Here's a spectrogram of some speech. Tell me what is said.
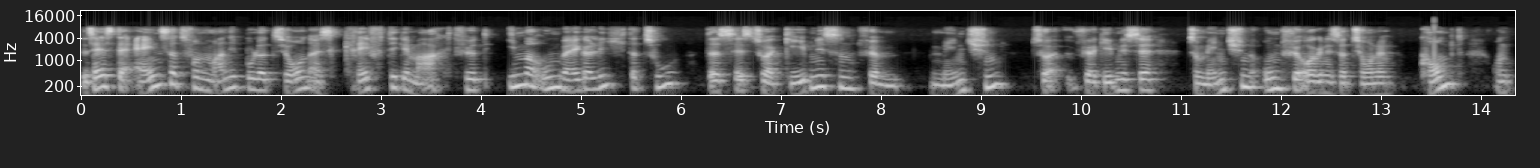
Das heißt, der Einsatz von Manipulation als kräftige Macht führt immer unweigerlich dazu, dass es zu Ergebnissen für Menschen, für Ergebnisse zu Menschen und für Organisationen kommt. Und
